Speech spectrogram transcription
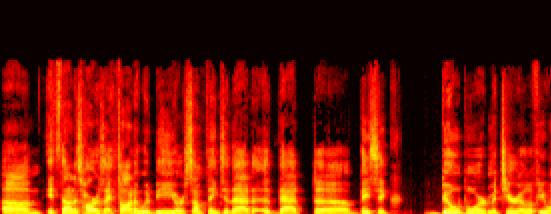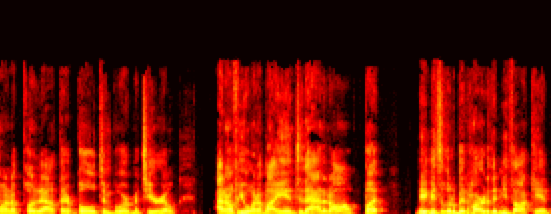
um, it's not as hard as I thought it would be, or something to that, uh, that uh, basic billboard material, if you want to put it out there, bulletin board material. I don't know if you want to buy into that at all, but maybe it's a little bit harder than you thought, kid.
